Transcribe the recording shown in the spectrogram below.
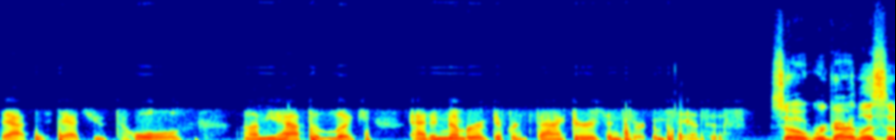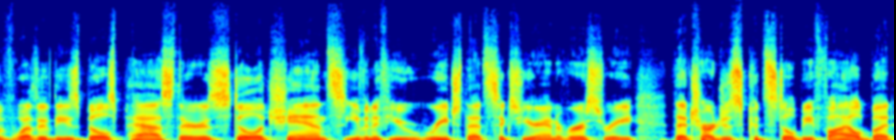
that the statute tolls. Um, you have to look at a number of different factors and circumstances. So, regardless of whether these bills pass, there is still a chance, even if you reach that six year anniversary, that charges could still be filed. But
